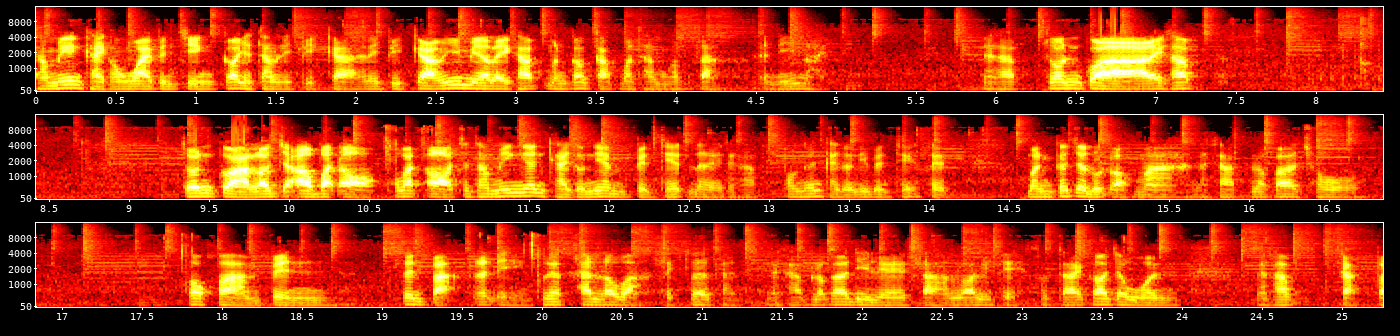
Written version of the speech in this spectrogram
ทำให้เงื่อนไขของ y เป็นจริง ก็จะทำในปีกาในปีกาไม่มีอะไรครับ มันก็กลับมาทำคำสั่งอันนี้ใหม่นะครับ จนกว่าอะไรครับ จนกว่าเราจะเอาบัตรออกพอบัตรออกจะทำให้เงื่อนไขตัวนี้มันเป็นเท็จเลยนะครับพอเงื่อนไขตัวนี้เป็นเท็จเสร็จมันก็จะหลุดออกมานะครับ แล้วก็โชว์ข้อความเป็น เส้นปะนั่นเองเพื่อขั้นระหว่างเซกเตอร์กันนะครับแล้วก็ดีเลย์300พิเศษสุดท้ายก็จะวนนะครับกลับไป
